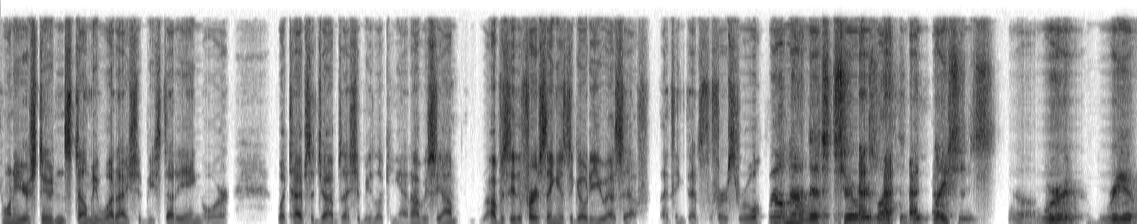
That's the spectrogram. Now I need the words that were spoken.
One of your students tell me what I should be studying, or what types of jobs I should be looking at. Obviously, I'm obviously the first thing is to go to USF. I think that's the first rule. Well, not necessarily. There's lots of good places. Uh, we're real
